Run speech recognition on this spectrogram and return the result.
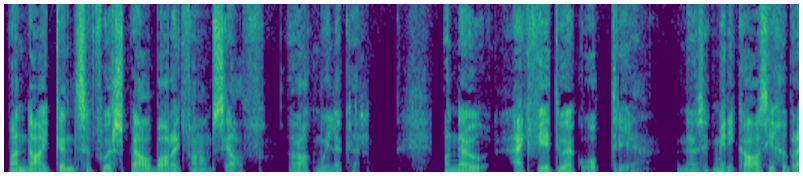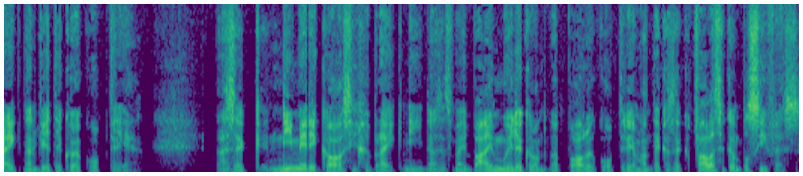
Want daai kind se voorspelbaarheid van homself raak moeiliker. Want nou ek weet hoe ek optree Nou as ek medikasie gebruik, dan weet ek hoe ek optree. As ek nie medikasie gebruik nie, dan is dit vir my baie moeiliker om te bepaal hoe ek optree want ek as ek val as ek impulsief is.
